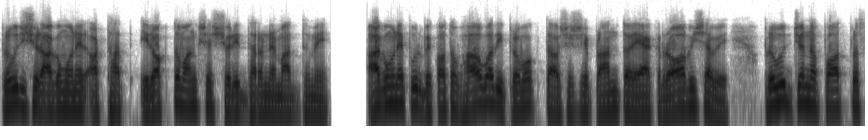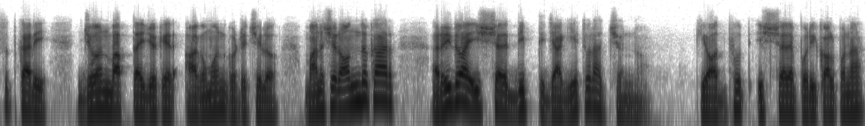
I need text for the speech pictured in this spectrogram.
প্রভু যিশুর আগমনের অর্থাৎ এই রক্ত মাংসের শরীর ধারণের মাধ্যমে আগমনের পূর্বে কত ভাওবাদী প্রবক্তা ও শেষে প্রান্তরে এক রব হিসাবে প্রভুর জন্য পথ প্রস্তুতকারী জোন বাপ্তাইজকের আগমন ঘটেছিল। মানুষের অন্ধকার হৃদয় ঈশ্বরের দীপ্তি জাগিয়ে তোলার জন্য। কি অদ্ভুত ঈশ্বরের পরিকল্পনা,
